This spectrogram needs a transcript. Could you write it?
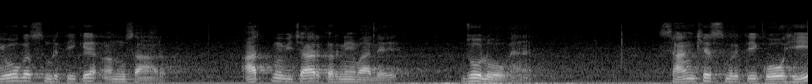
योग स्मृति के अनुसार आत्मविचार करने वाले जो लोग हैं, सांख्य स्मृति को ही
